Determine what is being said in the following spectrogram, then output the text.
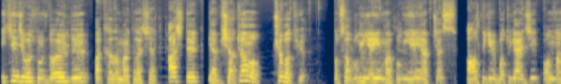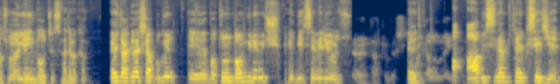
İkinci boss'umuz da öldü. Bakalım arkadaşlar. Açtık. Ya bir şey atıyor ama çöp atıyor. Yoksa bugün yayın var. Bugün yayın yapacağız. 6 gibi Batu gelecek. Ondan sonra yayında olacağız. Hadi bakalım. Evet arkadaşlar bugün e, Batu'nun doğum günüymüş. Hediyesini veriyoruz. Evet arkadaş. Evet. Bakalım ne A- abisinden bir tane piseci.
